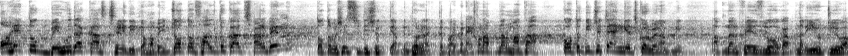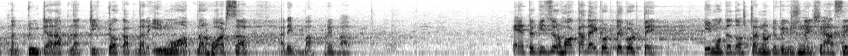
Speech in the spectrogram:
অহেতুক বেহুদা কাজ ছেড়ে দিতে হবে। যত ফালতু কাজ ছাড়বেন, তত বেশি স্মৃতিশক্তি আপনি ধরে রাখতে পারবেন। এখন আপনার মাথা কত কিছুতে এঙ্গেজ করবেন আপনি? আপনার ফেসবুক আপনার ইউটিউব আপনার টুইটার আপনার টিকটক আপনার ইমো আপনার হোয়াটসঅ্যাপ আরে বাপরে বাপ। এত কিছুর হক আদায় করতে করতে ইমোতে দশটা নোটিফিকেশন এসে আসে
